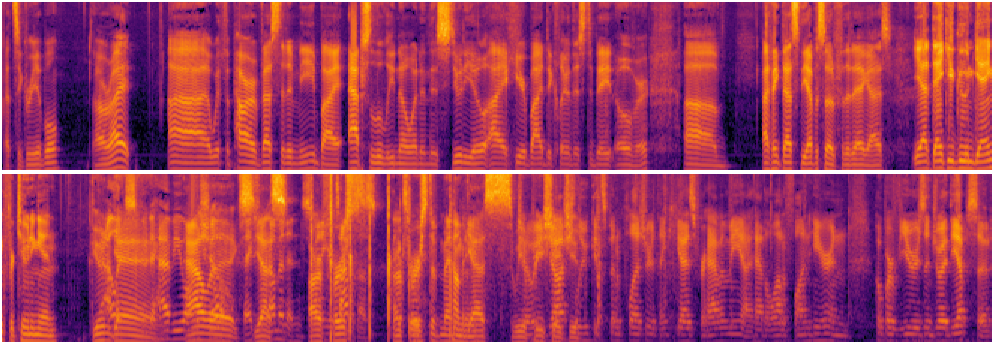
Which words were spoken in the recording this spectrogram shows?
That's agreeable. All right. Uh, with the power vested in me by absolutely no one in this studio, I hereby declare this debate over. Um, I think that's the episode for the day, guys. Yeah, thank you, Goon Gang, for tuning in. Goon Alex, Gang. good to have you on the show. Alex, Thanks for yes. coming and our spending your time with first, us. our first of many coming in. guests. We Joey, appreciate Josh, you. Luke, it's been a pleasure. Thank you guys for having me. I had a lot of fun here and hope our viewers enjoyed the episode.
